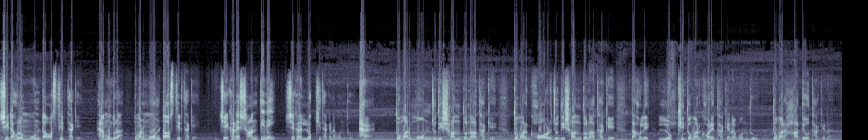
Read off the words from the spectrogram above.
সেটা হলো মনটা অস্থির থাকে। হ্যাঁ বন্ধুরা, তোমার মনটা অস্থির থাকে। যেখানে শান্তি নেই, সেখানে লক্ষ্মী থাকে না বন্ধু। হ্যাঁ তোমার মন যদি শান্ত না থাকে, তোমার ঘর যদি শান্ত না থাকে, তাহলে লক্ষ্মী তোমার ঘরে থাকে না বন্ধু, তোমার হাতেও থাকে না।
